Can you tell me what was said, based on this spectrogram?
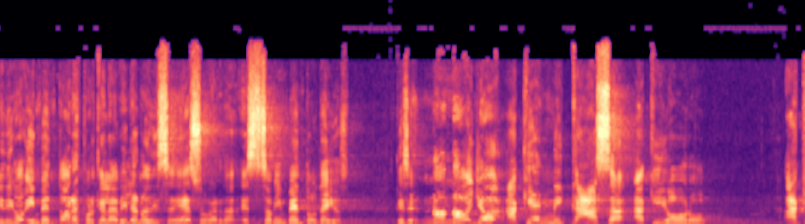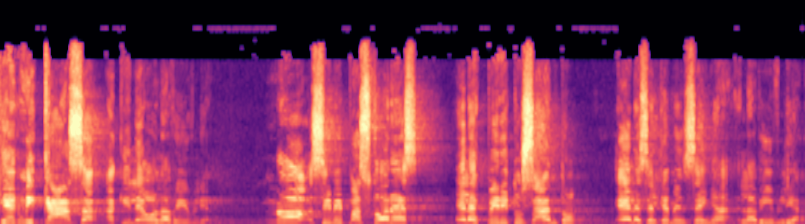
y digo inventores porque la Biblia no dice eso, ¿verdad? son inventos de ellos. Que dicen, no, no, yo aquí en mi casa, aquí oro. Aquí en mi casa, aquí leo la Biblia. No, si mi pastor es el Espíritu Santo, Él es el que me enseña la Biblia.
